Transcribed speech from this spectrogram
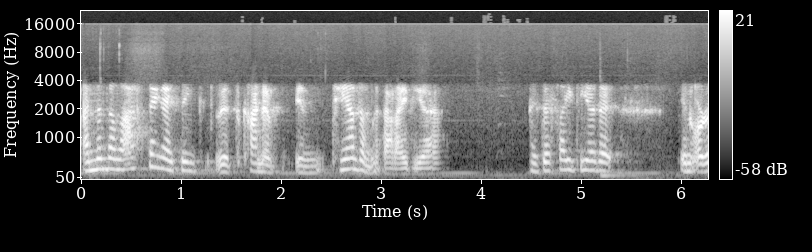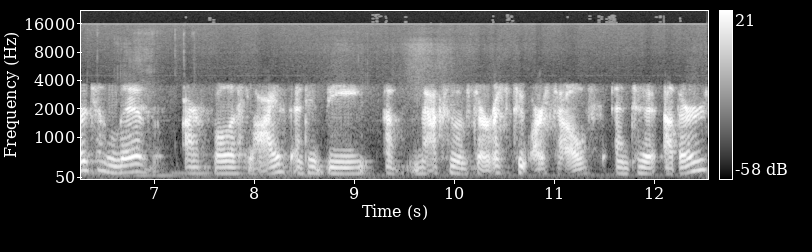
And then the last thing I think that's kind of in tandem with that idea is this idea that in order to live our fullest lives and to be of maximum service to ourselves and to others,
